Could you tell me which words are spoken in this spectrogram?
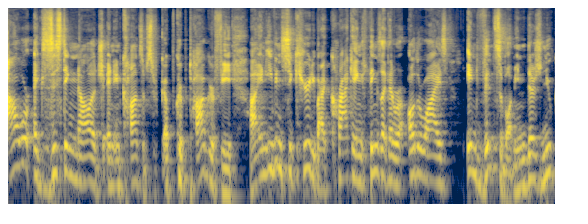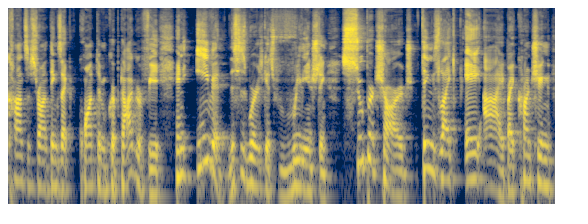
our existing knowledge and, and concepts of cryptography uh, and even security by cracking things like that were otherwise invincible. I mean, there's new concepts around things like quantum cryptography, and even this is where it gets really interesting. Supercharge things like AI by crunching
